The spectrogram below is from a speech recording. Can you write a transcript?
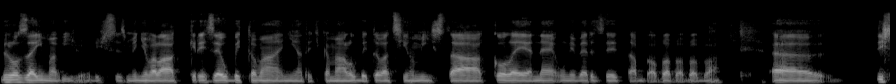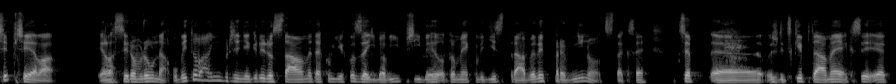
bylo zajímavé, že? když jsi zmiňovala krize ubytování a teďka málo ubytovacího místa, koleje, ne univerzita, bla, bla, bla, bla, bla. Uh, když jsi přijela, jela si rovnou na ubytování, protože někdy dostáváme takový jako zajímavý příběh o tom, jak lidi strávili první noc, tak se, tak se uh, vždycky ptáme, jak jsi, jak,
